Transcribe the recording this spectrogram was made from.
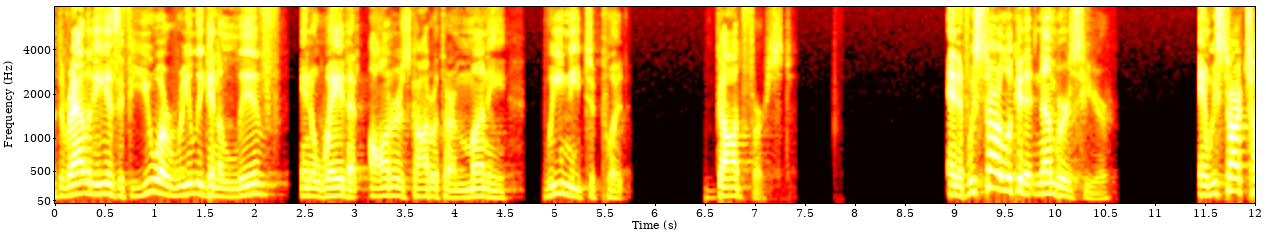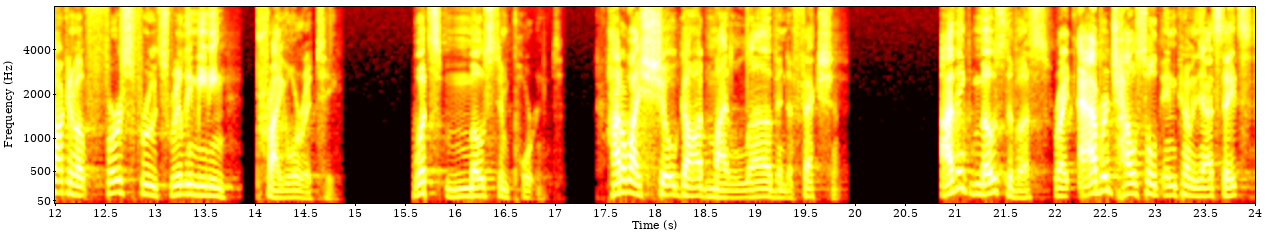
But the reality is, if you are really going to live in a way that honors God with our money, we need to put God first. And if we start looking at numbers here and we start talking about first fruits really meaning priority, what's most important? How do I show God my love and affection? I think most of us, right, average household income in the United States,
